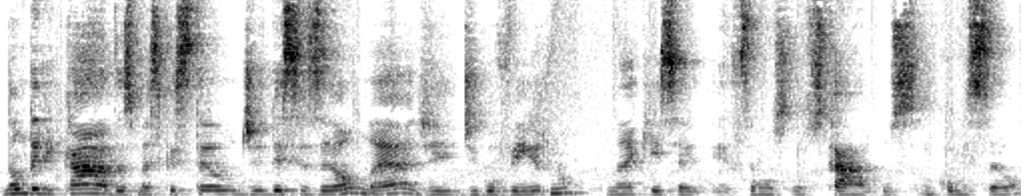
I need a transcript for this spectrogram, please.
não delicadas, mas questão de decisão, né? De, de governo, né? Que esse, é, são os, os cargos em comissão.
